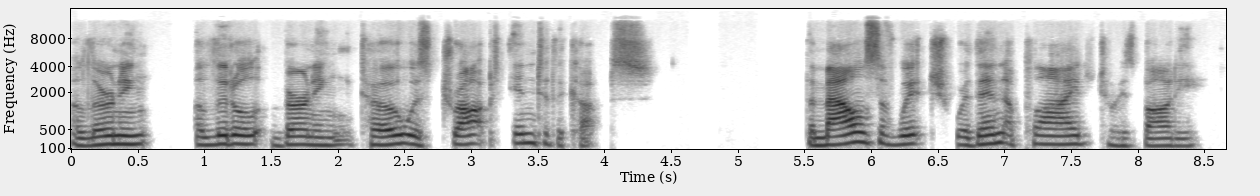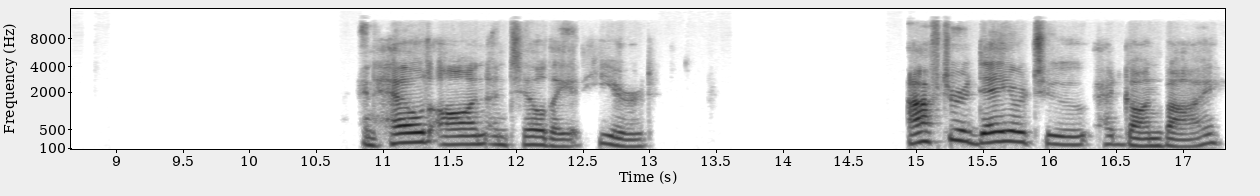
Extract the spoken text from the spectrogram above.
A learning a little burning tow was dropped into the cups, the mouths of which were then applied to his body and held on until they adhered. After a day or two had gone by,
